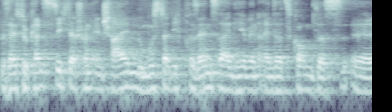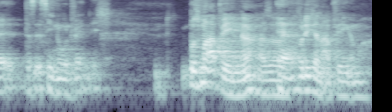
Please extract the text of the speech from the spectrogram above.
Das heißt, du kannst dich da schon entscheiden, du musst da nicht präsent sein hier, wenn ein Einsatz kommt, das, äh, das ist nicht notwendig. Muss man abwägen, ne? Also Ja. würde ich dann abwägen immer.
